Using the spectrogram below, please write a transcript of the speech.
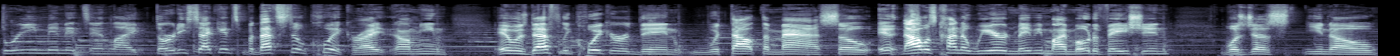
3 minutes and like 30 seconds, but that's still quick, right? I mean, it was definitely quicker than without the mask. So it, that was kind of weird. Maybe my motivation was just, you know,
